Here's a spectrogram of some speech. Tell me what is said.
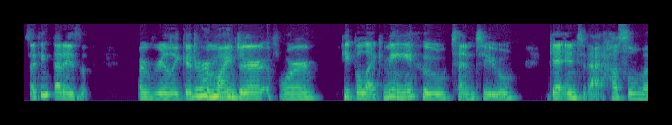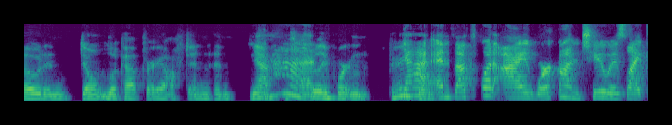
So I think that is a really good reminder for people like me who tend to get into that hustle mode and don't look up very often. And yeah, yeah. it's really important. Very yeah, cool. and that's what I work on too is like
